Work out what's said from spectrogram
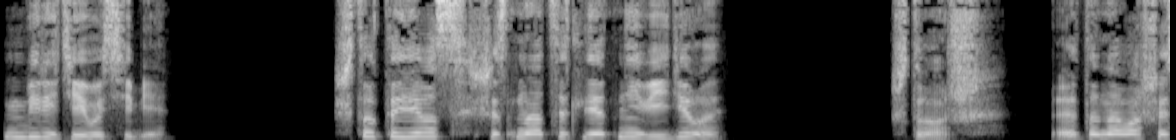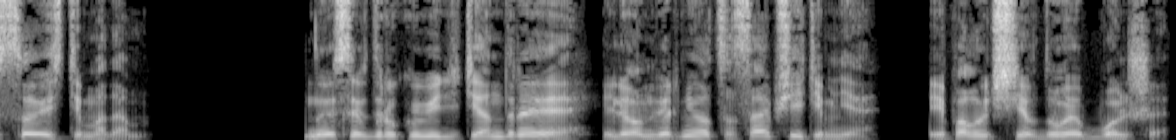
берите его себе. Что-то я вас 16 лет не видела». «Что ж, это на вашей совести, мадам. Но если вдруг увидите Андрея, или он вернется, сообщите мне, и получите вдвое больше».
